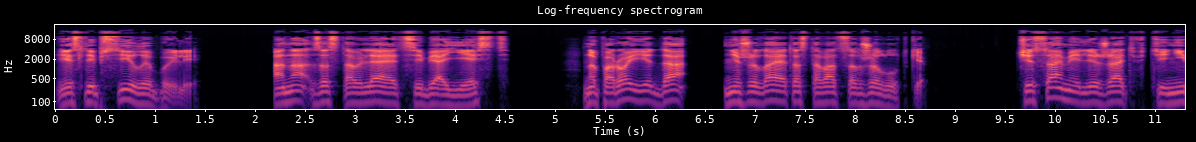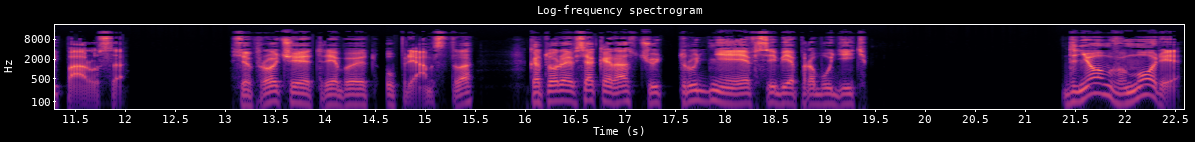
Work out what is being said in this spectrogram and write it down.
если б силы были. Она заставляет себя есть, но порой еда не желает оставаться в желудке. Часами лежать в тени паруса. Все прочее требует упрямства, которое всякий раз чуть труднее в себе пробудить. Днем в море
